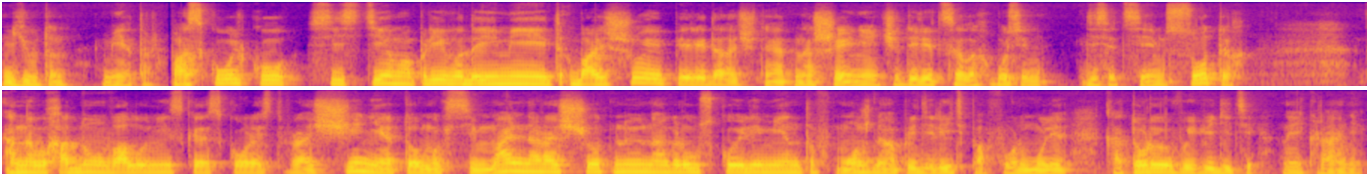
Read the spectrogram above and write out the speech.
ньютон-метр. Поскольку система привода имеет большое передаточное отношение 4,87, а на выходном валу низкая скорость вращения, то максимально расчетную нагрузку элементов можно определить по формуле, которую вы видите на экране.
